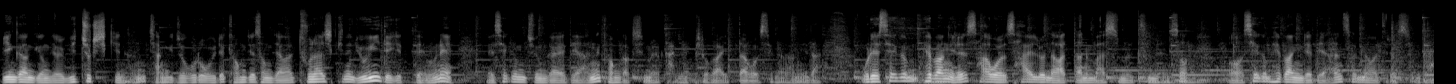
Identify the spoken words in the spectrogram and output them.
민간 경제를 위축시키는 장기적으로 오히려 경제 성장을 둔화시키는 요인이 되기 때문에 세금 증가에 대한 경각심을 가질 필요가 있다고 생각합니다. 올해 세금 해방일 4월 4일로 나왔다는 말씀을 드리면서 어, 세금 해방일에 대한 설명을 드렸습니다.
